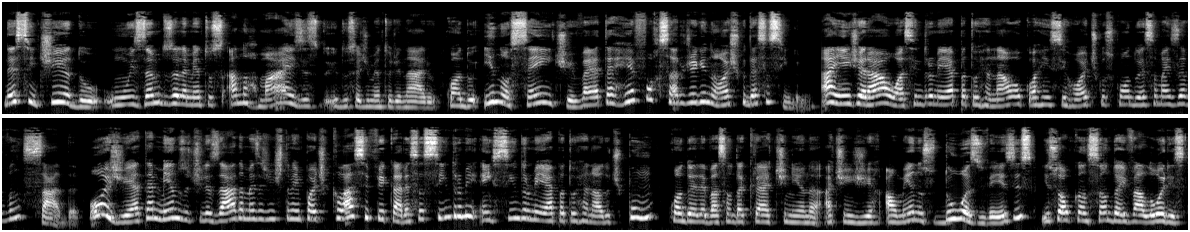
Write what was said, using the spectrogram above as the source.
Nesse sentido, um exame dos elementos anormais e do sedimento urinário, quando inocente, vai até reforçar o diagnóstico dessa síndrome. Aí, ah, em geral, a síndrome hepatorrenal ocorre em cirróticos com a doença mais avançada. Hoje é até menos utilizada, mas a gente também pode classificar essa síndrome em síndrome hepatorrenal do tipo 1, quando a elevação da creatinina atingir ao menos duas vezes, isso alcançando aí valores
